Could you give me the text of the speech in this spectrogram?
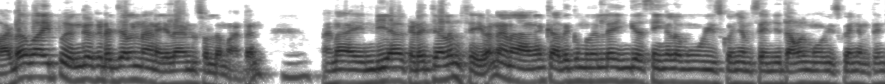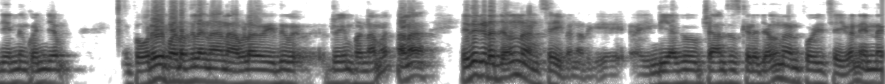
பட வாய்ப்பு எங்க கிடைச்சாலும் நான் இல்லைன்னு சொல்ல மாட்டேன். ஆனால் ஆனா இந்தியா கிடைச்சாலும் செய்வேன். ஆனா எனக்கு அதுக்கு முதல்ல இங்க சிங்கள மூவிஸ் கொஞ்சம் செஞ்சு தமிழ் மூவிஸ் கொஞ்சம் செஞ்சு இன்னும் கொஞ்சம் இப்போ ஒரே படத்துல நான் அவ்வளவு இது ட்ரீம் பண்ணாம ஆனா எது கிடைச்சாலும் நான் செய்வேன். அதுக்கு இந்தியாவுக்கு சான்சஸ் கிடைச்சாலும் நான் போய் செய்வேன். என்ன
